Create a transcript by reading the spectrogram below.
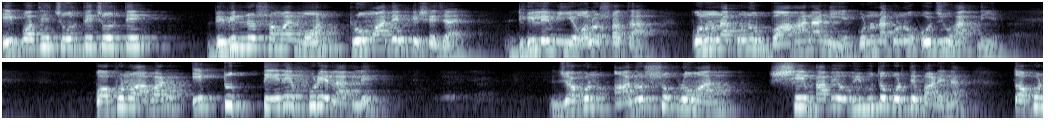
এই পথে চলতে চলতে বিভিন্ন সময় মন প্রমাদে ফেসে যায়, ঢিলেমি, অলসতা, কোনো না কোনো বাহানা নিয়ে, কোনো না কোনো অজুহাত নিয়ে। কখনো আবার একটু তেরে ফুরে লাগলে, যখন আলস্য প্রমাদ সেভাবে অভিভূত করতে পারে না তখন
